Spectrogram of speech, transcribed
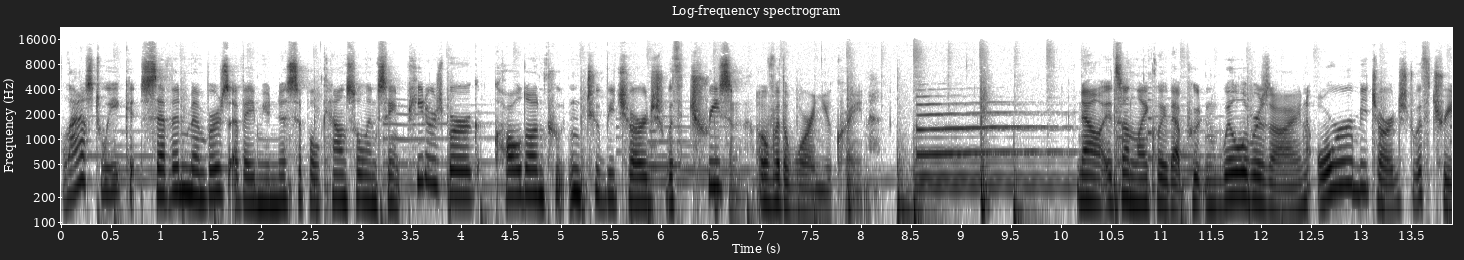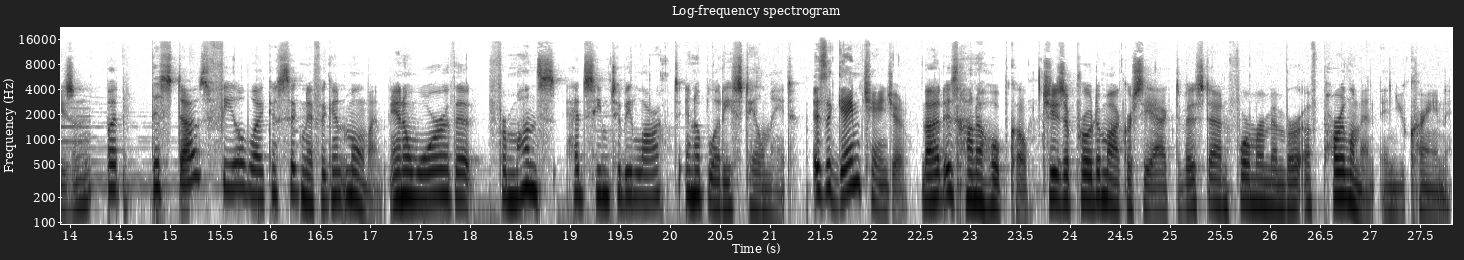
Last week, seven members of a municipal council in St. Petersburg called on Putin to be charged with treason over the war in Ukraine. Now, it's unlikely that Putin will resign or be charged with treason, but this does feel like a significant moment in a war that, for months, had seemed to be locked in a bloody stalemate. It's a game changer. That is Hanna Hopko. She's a pro democracy activist and former member of parliament in Ukraine.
